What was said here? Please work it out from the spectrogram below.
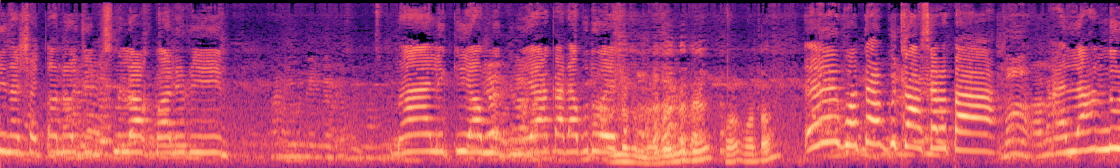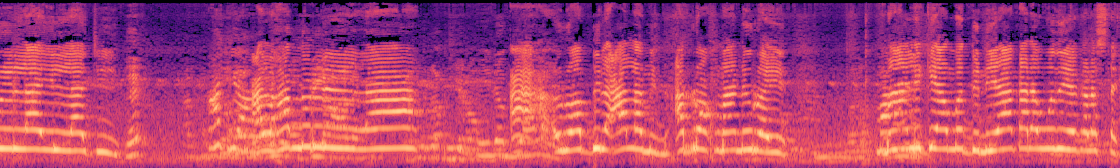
من الشيطان الرجيم بسم الله الرحمن الرحيم مالك يوم الدين إياك نعبد রইলো وإياك তুমি রইলো যে কত إيه فتح بتاعتها الحمد لله الذي الحمد لله رب العالمين الرحمن الرحيم مالك يوم الدين إياك نعبد وإياك نستعين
